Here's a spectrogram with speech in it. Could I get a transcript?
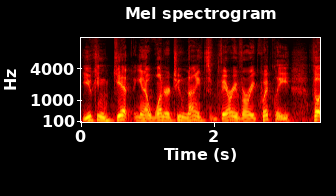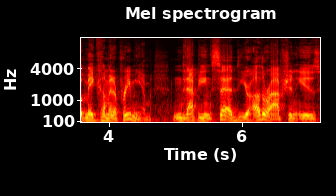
you can get get, you know, one or two nights very, very quickly, though it may come at a premium. That being said, your other option is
